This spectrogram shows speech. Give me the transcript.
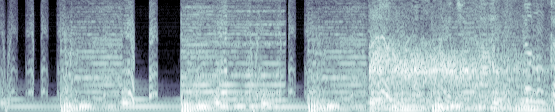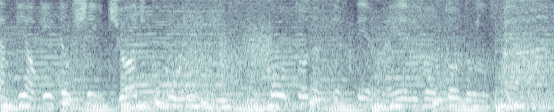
Eu não posso acreditar. Eu nunca vi alguém tão cheio de ódio como ele. Com toda certeza, ele voltou do inferno.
